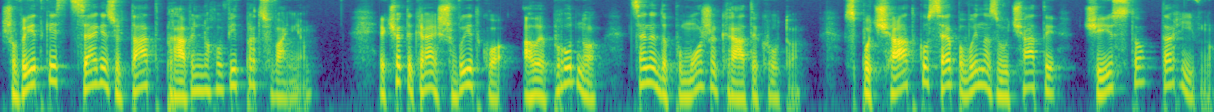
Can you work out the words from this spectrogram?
Швидкість це результат правильного відпрацювання. Якщо ти граєш швидко, але брудно, це не допоможе грати круто. Спочатку все повинно звучати чисто та рівно,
